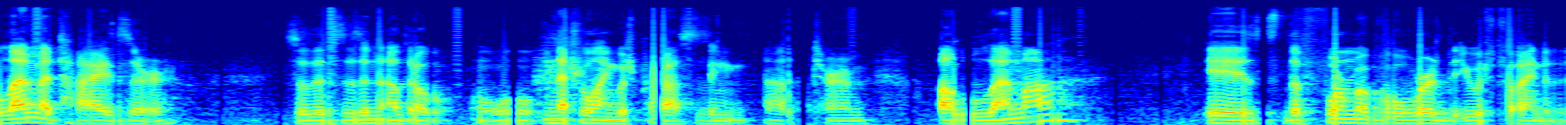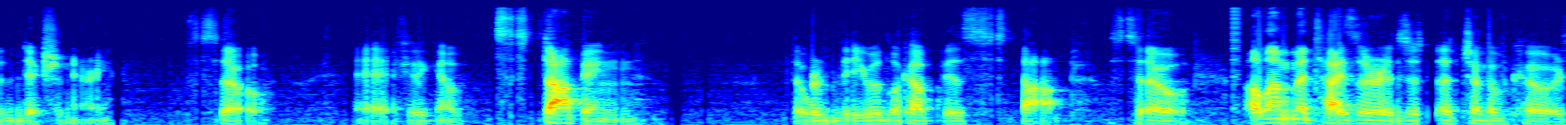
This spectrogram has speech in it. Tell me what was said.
lemmatizer. So this is another natural language processing uh, term. A lemma is the form of a word that you would find in a dictionary. So if you think of stopping, the word that you would look up is stop. So a lemmatizer is just a chunk of code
